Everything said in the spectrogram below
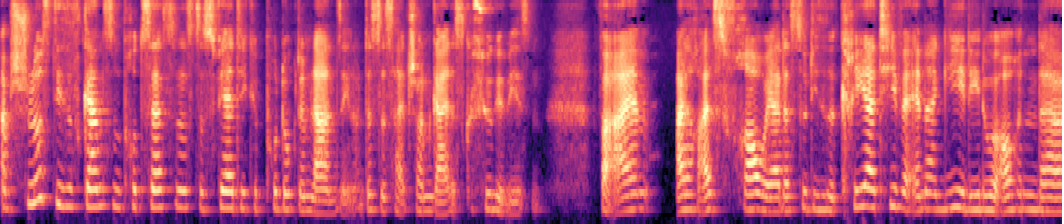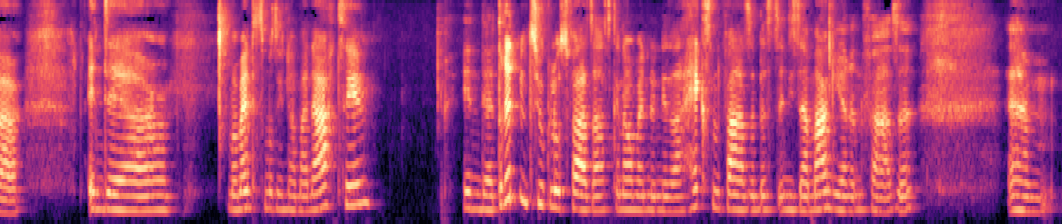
am Schluss dieses ganzen Prozesses das fertige Produkt im Laden sehen. Und das ist halt schon ein geiles Gefühl gewesen. Vor allem auch als Frau, ja, dass du diese kreative Energie, die du auch in der, in der, Moment, das muss ich nochmal nachzählen, in der dritten Zyklusphase hast, genau, wenn du in dieser Hexenphase bist, in dieser Magierinphase, ähm,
